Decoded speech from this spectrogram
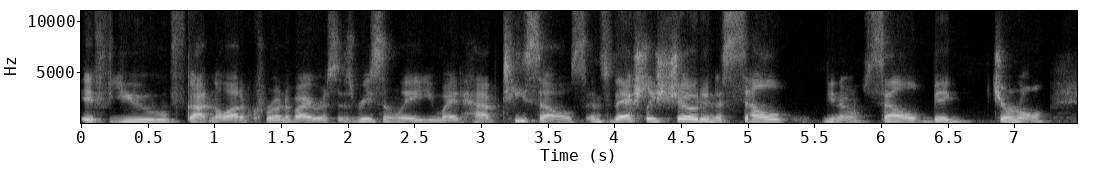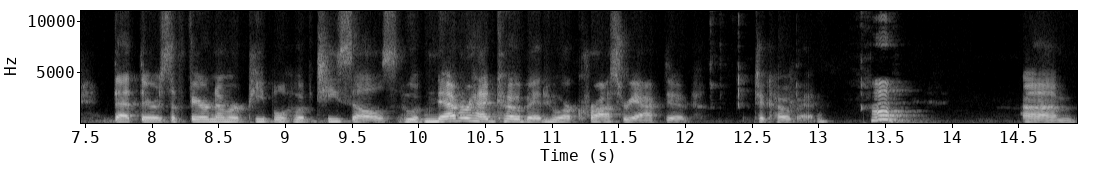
if you've gotten a lot of coronaviruses recently, you might have T cells. And so, they actually showed in a cell, you know, cell big journal that there's a fair number of people who have T cells who have never had COVID who are cross reactive to COVID. Huh. Um,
